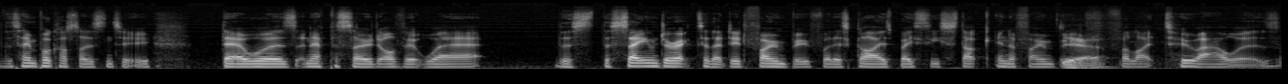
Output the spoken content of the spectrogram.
the same podcast I listened to, there was an episode of it where this the same director that did Phone Booth, where this guy is basically stuck in a phone booth Yeah. for like two hours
